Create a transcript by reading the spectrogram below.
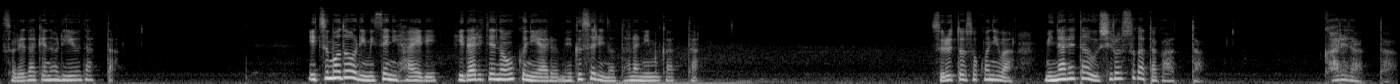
それだけの理由だった。いつも通り店に入り、左手の奥にある目薬の棚に向かった。するとそこには見慣れた後ろ姿があった。彼だった。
